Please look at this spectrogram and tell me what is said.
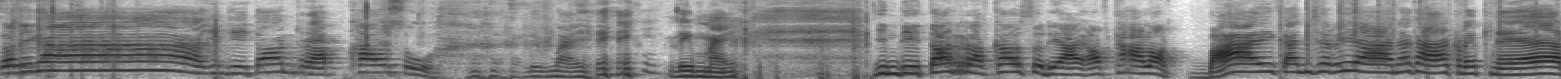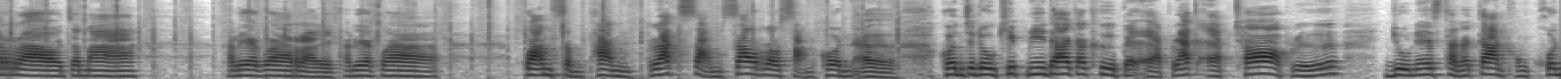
สวัสดีค่ะ ยินดีต้อนรับเข้าสู่ ลืมไหม ลืมไหม ยินดีต้อนรับเข้าสู่ The Eye of Tarot บายกัญชริยานะคะ คลิปนี้เราจะมาเขาเรียกว่าอะไรเขาเรียกว่าความสัมพันธ์รักสามเศร้าเราสามคนเออคนจะดูคลิปนี้ได้ก็คือไปแอบรักแอบชอบหรืออยู่ในสถานการณ์ของคน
